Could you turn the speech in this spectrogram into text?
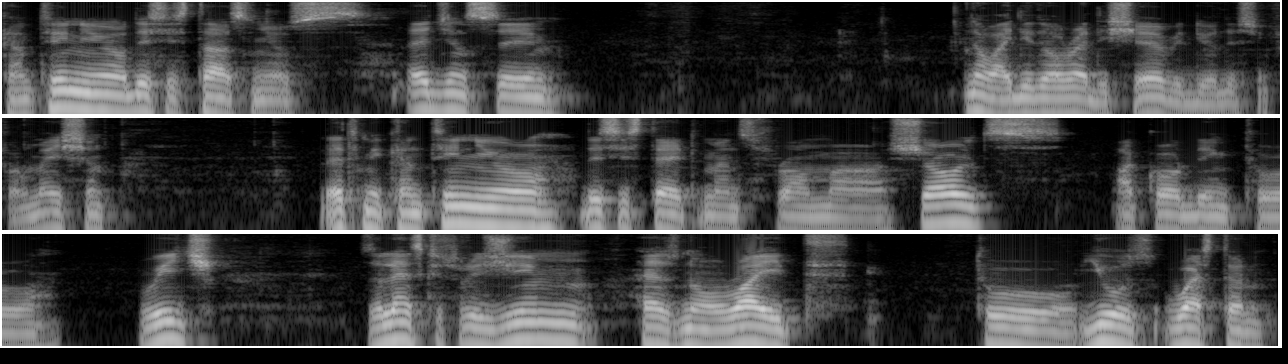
continue. This is TASS News Agency. No, I did already share with you this information. Let me continue. This is statements from uh, Scholz, according to which Zelensky's regime has no right to use Western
